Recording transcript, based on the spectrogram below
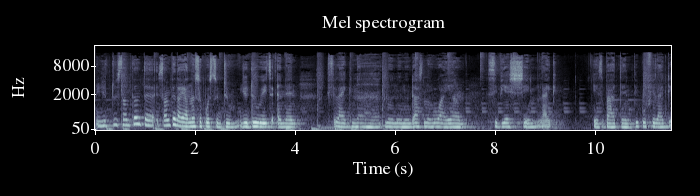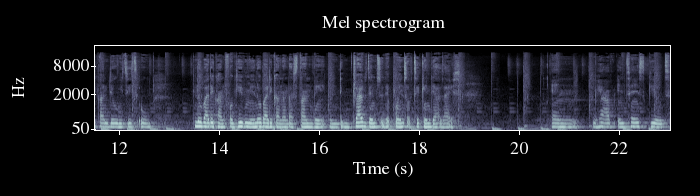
you do something that something that you're not supposed to do. You do it and then feel like, nah, no, no, no, that's not who I am. Severe shame. Like, it's bad. Then people feel like they can't deal with it. Oh, nobody can forgive me, nobody can understand me, and it drives them to the point of taking their lives. And we have intense guilt.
